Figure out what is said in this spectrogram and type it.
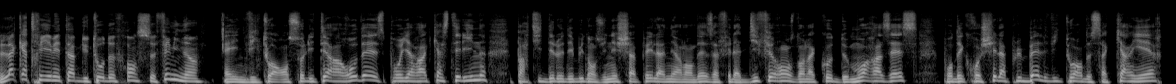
La quatrième étape du Tour de France féminin. Et une victoire en solitaire à Rodez pour Yara Castelline. Partie dès le début dans une échappée, la néerlandaise a fait la différence dans la côte de Moirazès pour décrocher la plus belle victoire de sa carrière.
